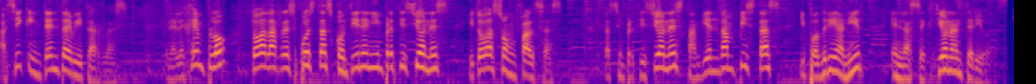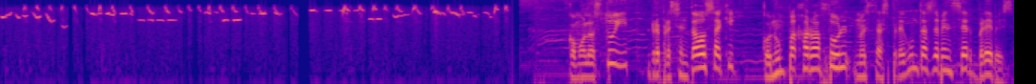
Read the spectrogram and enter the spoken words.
así que intenta evitarlas. En el ejemplo, todas las respuestas contienen imprecisiones y todas son falsas. Las imprecisiones también dan pistas y podrían ir en la sección anterior. Como los tweets, representados aquí con un pájaro azul, nuestras preguntas deben ser breves,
